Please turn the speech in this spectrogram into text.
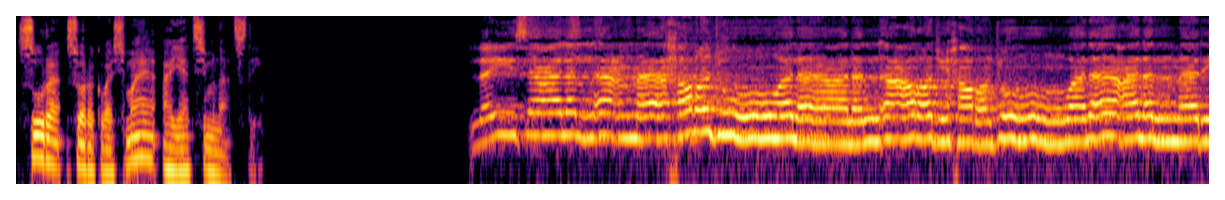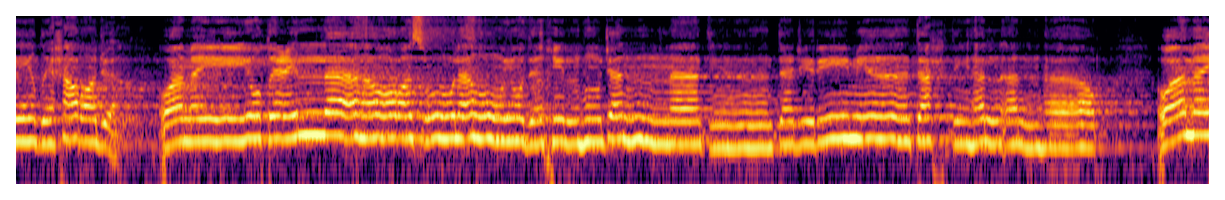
Сура 48, аят 17. ليس على الأعمى حرج ولا على الأعرج حرج ولا على المريض حرج ومن يطع الله ورسوله يدخله جنات تجري من تحتها الأنهار ومن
